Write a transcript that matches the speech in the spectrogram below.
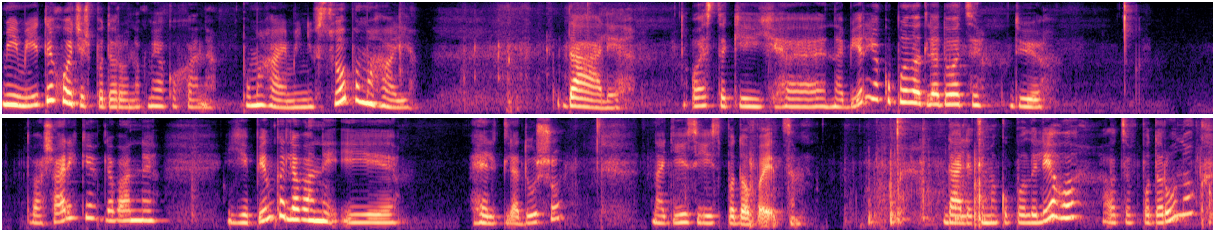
Мімі, і ти хочеш подарунок, моя кохана? Помагає мені, все помагає. Далі, ось такий е, набір я купила для доці. Дві, два шарики для ванни. Є пінка для ванни і гель для душу. Надіюсь, їй сподобається. Далі це ми купили Лего, але це в подарунок.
